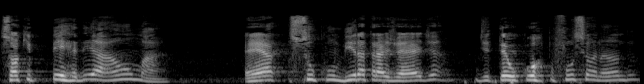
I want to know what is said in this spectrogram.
Só que perder a alma é sucumbir à tragédia de ter o corpo funcionando,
